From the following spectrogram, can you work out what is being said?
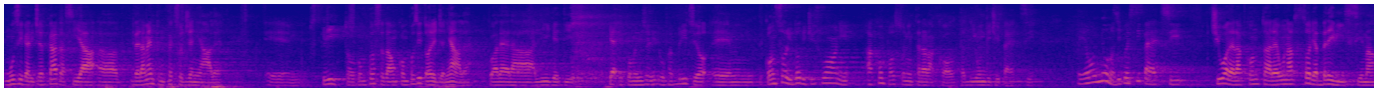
musica ricercata sia uh, veramente un pezzo geniale, eh, scritto, composto da un compositore geniale, qual era Ligeti, che come dicevi tu Fabrizio, eh, con soli 12 suoni ha composto un'intera raccolta di 11 pezzi e ognuno di questi pezzi ci vuole raccontare una storia brevissima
